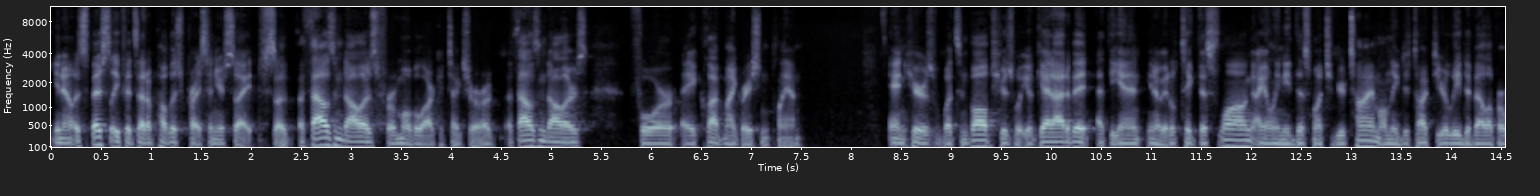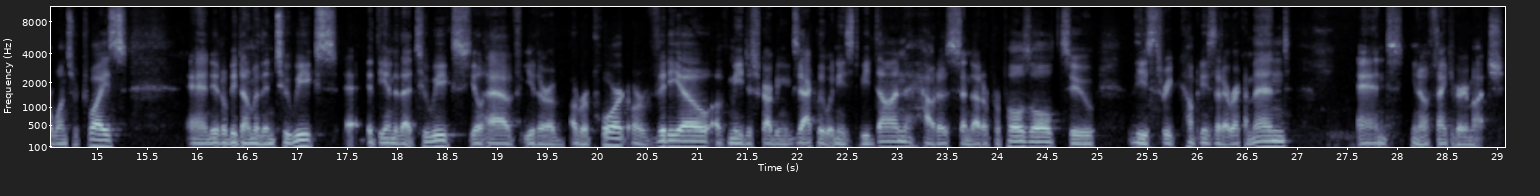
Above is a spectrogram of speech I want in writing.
You know, especially if it's at a published price on your site. So a thousand dollars for a mobile architecture or a thousand dollars for a cloud migration plan. And here's what's involved. Here's what you'll get out of it at the end. You know, it'll take this long. I only need this much of your time. I'll need to talk to your lead developer once or twice and it'll be done within two weeks. At the end of that two weeks, you'll have either a, a, report or video of me describing exactly what needs to be done, how to send out a proposal to these three companies that I recommend, and you know, thank you very much.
